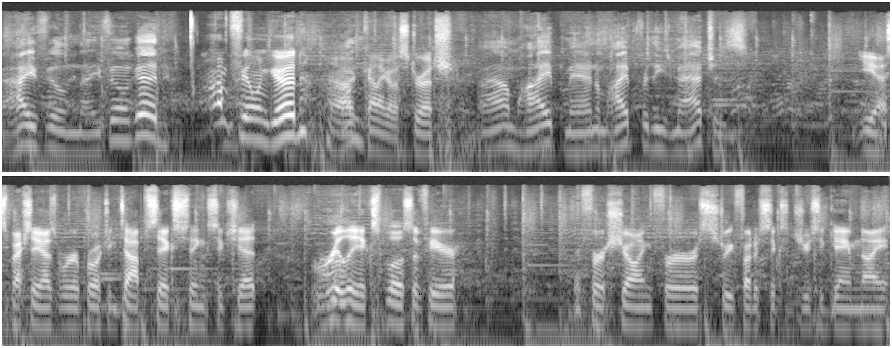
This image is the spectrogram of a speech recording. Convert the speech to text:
How you feeling now? You feeling good? I'm feeling good. Uh, I kind of got to stretch. I'm hyped, man. I'm hyped for these matches. Yeah, especially as we're approaching top six. Things should get really explosive here. The first showing for Street Fighter 6 Juicy Game Night.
